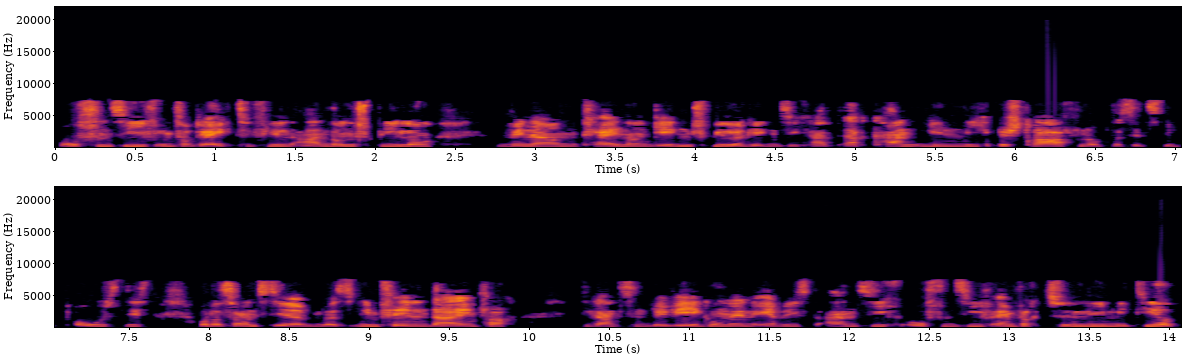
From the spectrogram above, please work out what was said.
offensiv im Vergleich zu vielen anderen Spielern, wenn er einen kleineren Gegenspieler gegen sich hat, er kann ihn nicht bestrafen, ob das jetzt im Post ist oder sonst irgendwas. Ihm fehlen da einfach die ganzen Bewegungen. Er ist an sich offensiv einfach zu limitiert.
